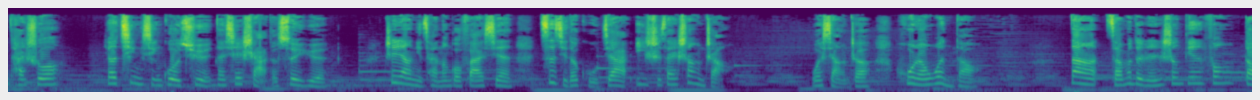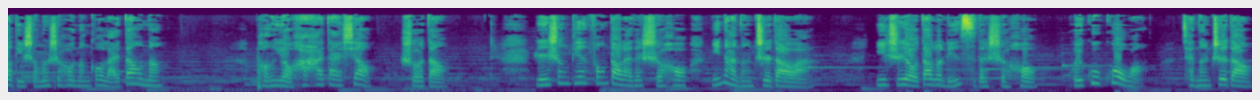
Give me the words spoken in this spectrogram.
他说：“要庆幸过去那些傻的岁月，这样你才能够发现自己的股价一直在上涨。”我想着，忽然问道：“那咱们的人生巅峰到底什么时候能够来到呢？”朋友哈哈大笑说道：“人生巅峰到来的时候，你哪能知道啊？你只有到了临死的时候，回顾过往，才能知道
